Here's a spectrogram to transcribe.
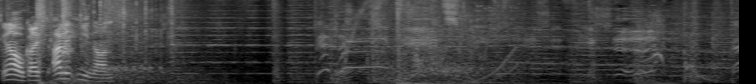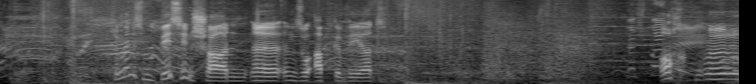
Genau, greift alle ihn an. Zumindest ein bisschen Schaden äh, so abgewehrt. Och, äh,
